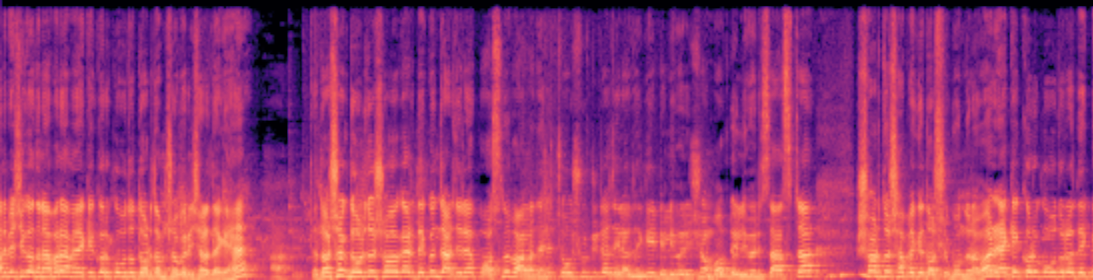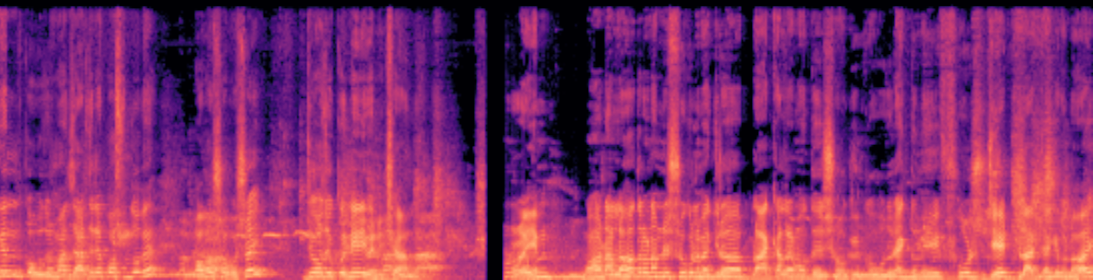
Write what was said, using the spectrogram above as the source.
আর বেশি কথা না আবার এক এক করে কবুতর দরদাম সহকারে ইনশাল্লাহ দেখে হ্যাঁ? আচ্ছা তো দর্শক ধৈর্য সহকারে দেখবেন যার যেটা পছন্দ বাংলাদেশের চৌষট্টিটা জেলা থেকে ডেলিভারি সম্ভব। ডেলিভারি চার্জটা শর্ত সাপেক্ষে দর্শক বন্ধুরা আমার এক এক করে কবুতরা দেখবেন কবুতর মাঝে যার যেটা পছন্দ হবে অবশ্যই অবশ্যই যোগাযোগ করে নিয়ে নেবেন ইনশাআল্লাহ। রহিম মহান আল্লাহ তালা নামে শুকুলাম একজোড়া ব্ল্যাক কালারের মধ্যে শৌখিন কবুতর একদমই ফুল জেড ব্ল্যাক যাকে বলা হয়।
